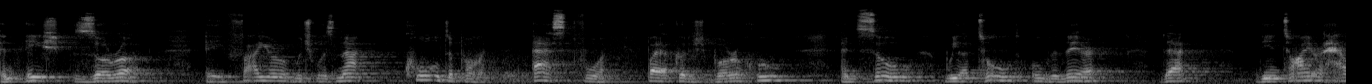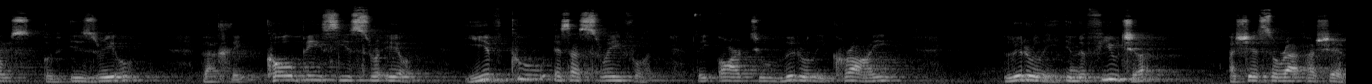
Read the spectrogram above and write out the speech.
an Eish Zorah, a fire which was not called upon, asked for by HaKadosh Baruch Hu, and so we are told over there that the entire house of Israel, Kol Beis Yisrael, Yivku es they are to literally cry, literally in the future, Asher Soraf Hashem.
